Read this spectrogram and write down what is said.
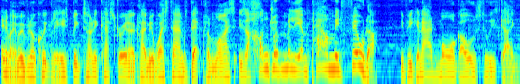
Anyway, moving on quickly, here's big Tony Cascarino claiming West Ham's Declan Rice is a £100 million midfielder if he can add more goals to his game.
